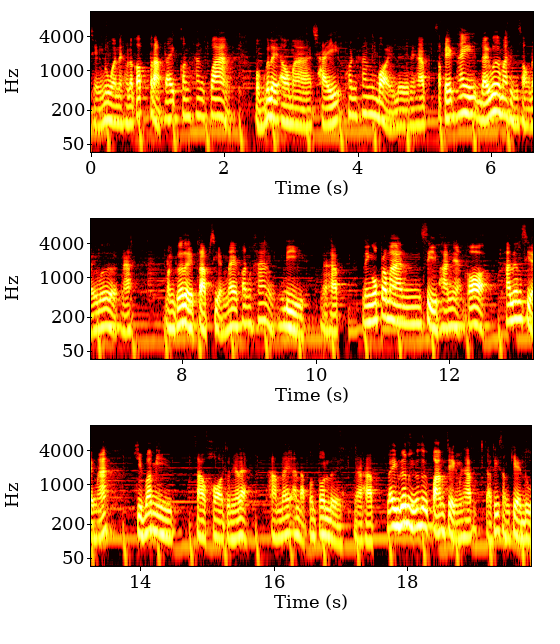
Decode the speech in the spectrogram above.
เสียงนวลนะครับ แล้วก็ปรับได้ค่อนข้างกว้าง ผมก็เลยเอามาใช้ค่อนข้างบ่อยเลยนะครับ สเปคให้ไดเวอร์มาถึง2ไดเวอร์นะ มันก็เลยปรับเสียงได้ค่อนข้างดีนะครับ ในงบประมาณ 4,000เนี่ยก็ถ้าเรื่องเสียงนะ คิดว่ามีซาวคอตัวนี้แหละทำได้อันดับต้นๆเลยนะครับและอีกเรื่องหนึ่งก็คือความเจ๋งนะครับจากที่สังเกตดู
